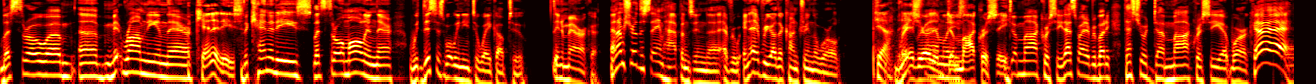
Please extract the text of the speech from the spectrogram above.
Let's throw um, uh, Mitt Romney in there. The Kennedys. The Kennedys. Let's throw them all in there. This is what we need to wake up to in America, and I'm sure the same happens in uh, every in every other country in the world. Yeah, Rich families. democracy. Democracy. That's right, everybody. That's your democracy at work. Hey!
